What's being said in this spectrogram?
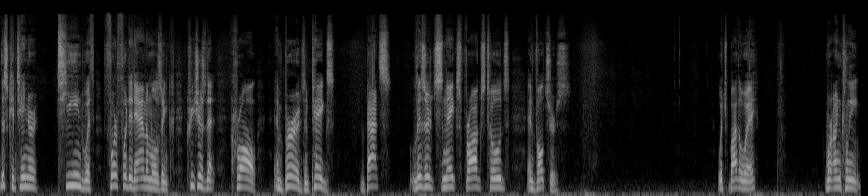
This container teemed with four footed animals and creatures that crawl, and birds and pigs, bats, lizards, snakes, frogs, toads, and vultures. Which, by the way, were unclean.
